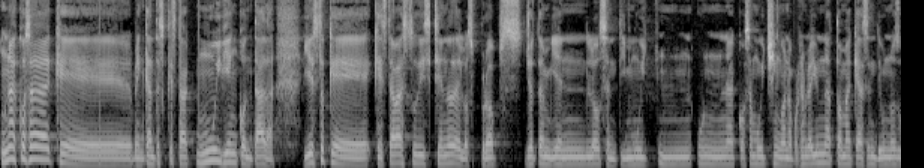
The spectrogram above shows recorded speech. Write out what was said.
Una cosa que me encanta es que está muy bien contada. Y esto que, que estabas tú diciendo de los props, yo también lo sentí muy, mm, una cosa muy chingona. Por ejemplo, hay una toma que hacen de unos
